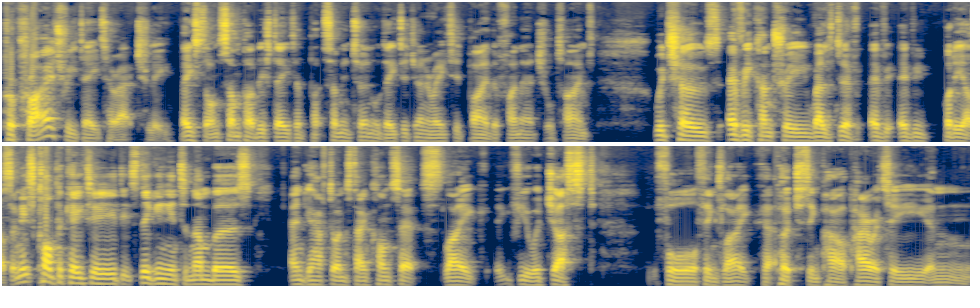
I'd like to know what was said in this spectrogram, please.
proprietary data, actually, based on some published data, but some internal data generated by the Financial Times which shows every country relative to every, everybody else. And it's complicated, it's digging into numbers, and you have to understand concepts like if you adjust for things like uh, purchasing power parity and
